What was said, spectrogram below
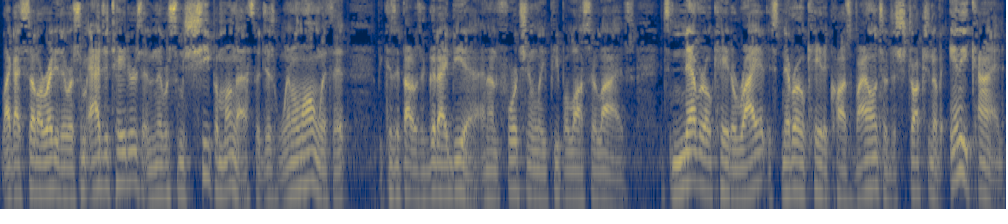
Like I said already, there were some agitators and there were some sheep among us that just went along with it because they thought it was a good idea. And unfortunately, people lost their lives. It's never okay to riot. It's never okay to cause violence or destruction of any kind.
